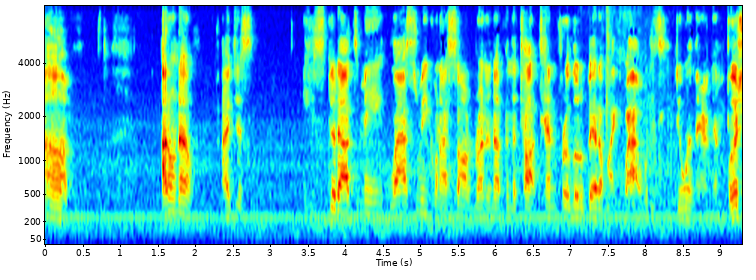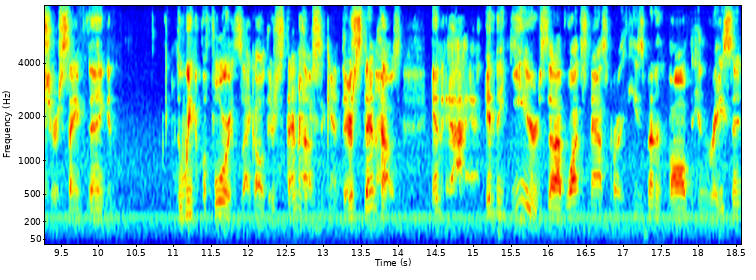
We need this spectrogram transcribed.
Um, I don't know. I just, he stood out to me last week when I saw him running up in the top 10 for a little bit. I'm like, wow, what is he doing there? And then Buescher, same thing. And the week before, it's like, oh, there's Stenhouse again. There's Stenhouse. And I, in the years that I've watched NASCAR, he's been involved in racing.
